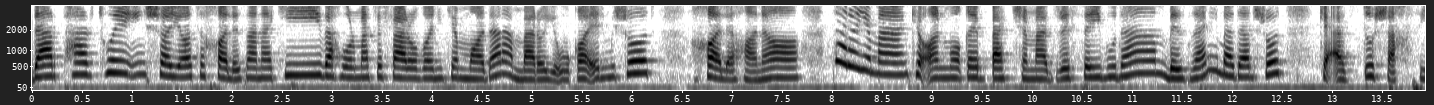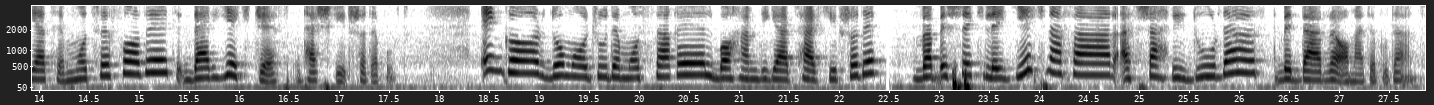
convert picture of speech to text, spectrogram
در پرتو این شایعات خاله زنکی و حرمت فراوانی که مادرم برای او قائل می‌شد خاله هانا. برای من که آن موقع بچه مدرسه ای بودم به زنی بدل شد که از دو شخصیت متفاوت در یک جسم تشکیل شده بود. انگار دو موجود مستقل با همدیگر ترکیب شده و به شکل یک نفر از شهری دوردست به دره آمده بودند.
